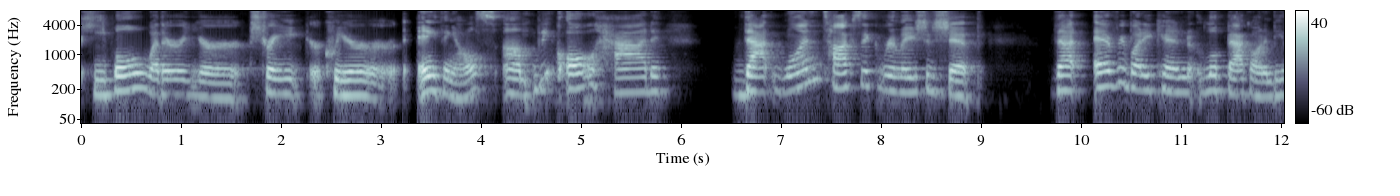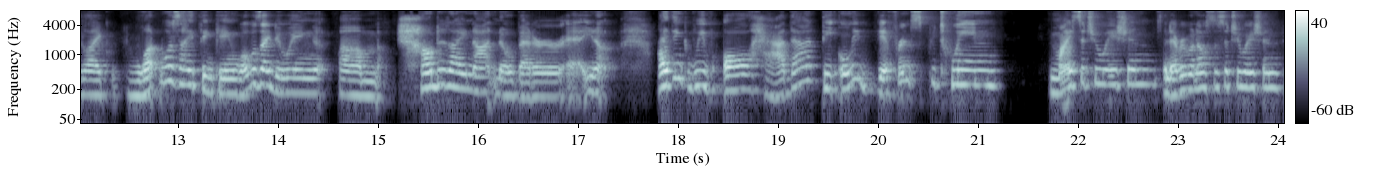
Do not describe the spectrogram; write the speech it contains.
people, whether you're straight or queer or anything else, um, we've all had that one toxic relationship that everybody can look back on and be like, what was I thinking? What was I doing? Um, how did I not know better? Eh, you know, I think we've all had that. The only difference between my situation and everyone else's situation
